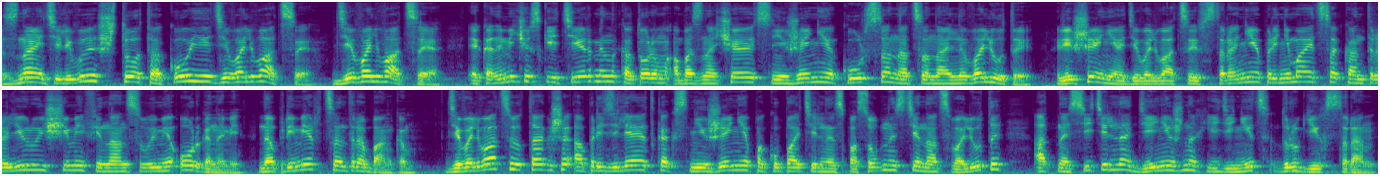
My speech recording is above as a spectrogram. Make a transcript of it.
Знаете ли вы, что такое девальвация? Девальвация – экономический термин, которым обозначают снижение курса национальной валюты. Решение о девальвации в стране принимается контролирующими финансовыми органами, например, Центробанком. Девальвацию также определяют как снижение покупательной способности нацвалюты относительно денежных единиц других стран.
